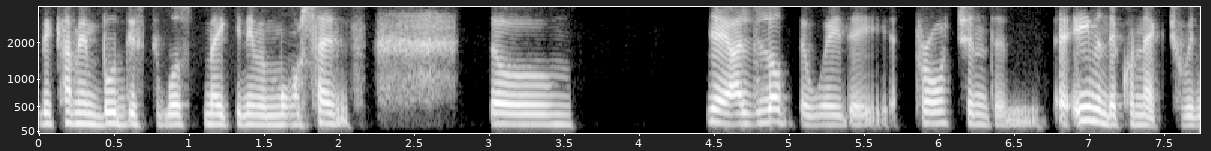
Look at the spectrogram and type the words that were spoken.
becoming Buddhist was making even more sense. So yeah, I love the way they approach and, and even the connection with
